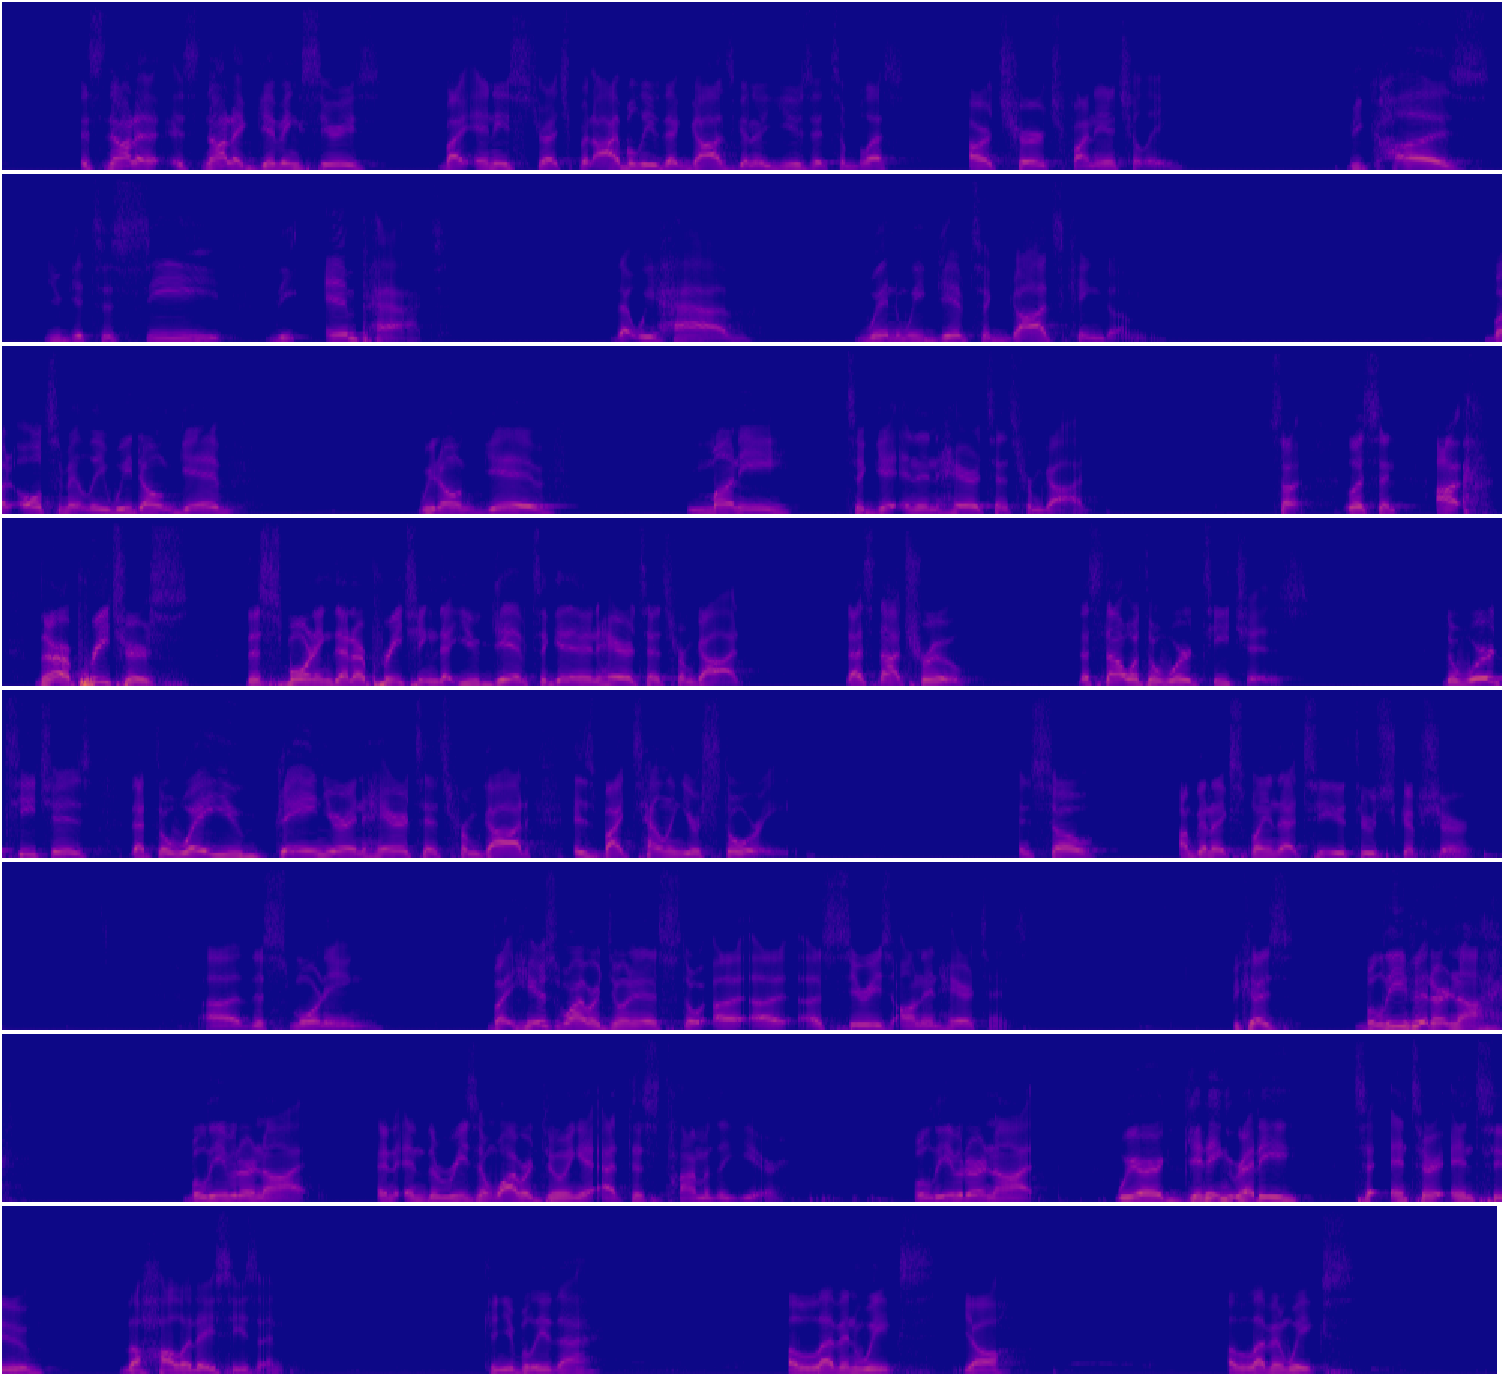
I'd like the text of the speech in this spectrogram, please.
it's not a, it's not a giving series by any stretch, but I believe that God's going to use it to bless our church financially because you get to see the impact that we have when we give to God's kingdom. But ultimately, we don't give we don't give money to get an inheritance from God. So listen, I, there are preachers this morning that are preaching that you give to get an inheritance from God. That's not true. That's not what the word teaches. The word teaches that the way you gain your inheritance from God is by telling your story. And so I'm going to explain that to you through scripture uh, this morning. But here's why we're doing a, sto- a, a, a series on inheritance. Because believe it or not, believe it or not, and, and the reason why we're doing it at this time of the year, believe it or not, we are getting ready to enter into the holiday season. Can you believe that? 11 weeks, y'all. 11 weeks.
